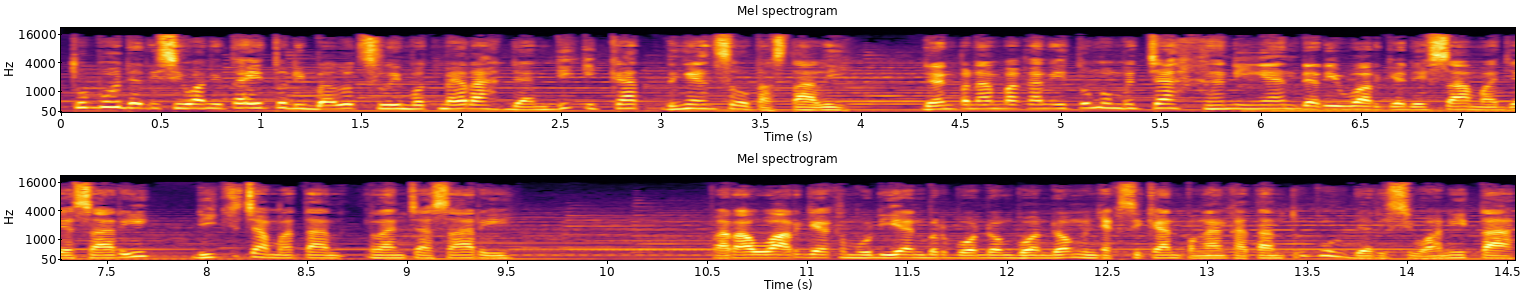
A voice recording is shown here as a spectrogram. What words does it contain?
Tubuh dari si wanita itu dibalut selimut merah dan diikat dengan seutas tali. Dan penampakan itu memecah keheningan dari warga desa Majasari di kecamatan Rancasari Para warga kemudian berbondong-bondong menyaksikan pengangkatan tubuh dari si wanita,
